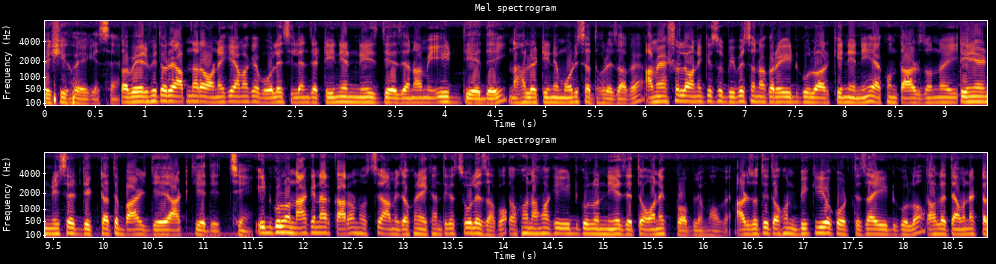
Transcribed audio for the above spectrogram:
বেশি হয়ে গেছে। তবে এর ভিতরে আপনারা অনেকে আমাকে বলেছিলেন যে, টিনের নিচ দিয়ে যেন আমি ইট দিয়ে দেই, না হলে টিনে মরিচা ধরে যাবে। আমি আসলে অনেক কিছু বিবেচনা করে ইটগুলো আর কিনে নিই, এখন তার জন্য টিনের নিচের দিকটাতে বাঁশ দিয়ে আটকিয়ে দিচ্ছি। ইটগুলো না কেনার কারণ হচ্ছে, আমি যখন এখান থেকে চলে যাব, তখন আমাকে ইটগুলো নিয়ে যেতে অনেক প্রবলেম হবে। আর যদি তখন বিক্রিও করতে চাই ইটগুলো তাহলে তেমন একটা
